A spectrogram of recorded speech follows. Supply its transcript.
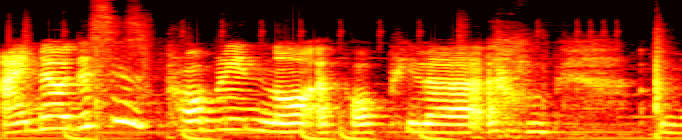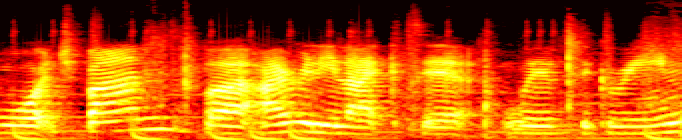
I know this is probably not a popular watch band but I really liked it with the green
